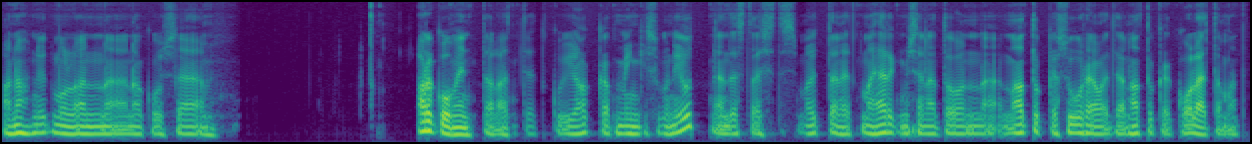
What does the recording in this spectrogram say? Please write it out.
aga noh, nüüd mul on äh, nagu see argument alati, et kui hakkab mingisugune jutt nendest asjadest, siis ma ütlen, et ma järgmisena toon natuke suuremad ja natuke koledamad.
